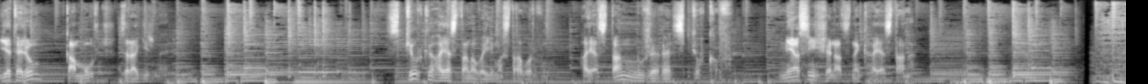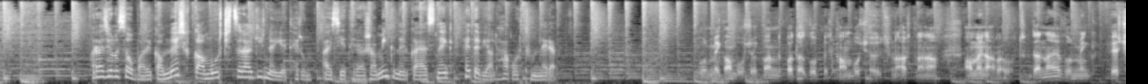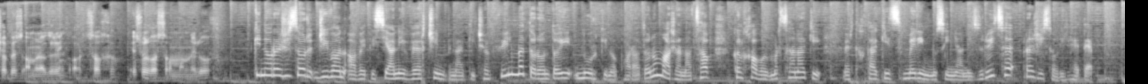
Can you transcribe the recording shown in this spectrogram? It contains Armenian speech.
Եթերում կամուրջ ծրագիրն է։ Սփյուռքը Հայաստանով է իմաստավորվում։ Հայաստանն ուժեղ է Սփյուռքով։ Միասին շնացնենք Հայաստանը։ Ռադիոլսող բարեկամներ, կամուրջ ծրագիրն է եթերում։ Այս եթերաժամին կներկայացնենք հետևյալ հաղորդումները որ մեկ ամբողջական նպատակով պետք է ամբողջ հայությունը արտնանա ամեն առավոտ։ Դա նաև որ մենք վերջապես ամրագրենք Արցախը այսօրվա սահմաններով Կինոռեժիսոր Ջիվան Ավետիսյանի Վերջին բնակիչը ֆիլմը Տորոնտոյի Նուր կինոփառատոնում արժանացավ գլխավոր մրցանակի։ Մեր թղթակից Մերի Մուսինյանի զրույցը ռեժիսորի հետ է։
